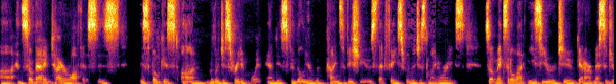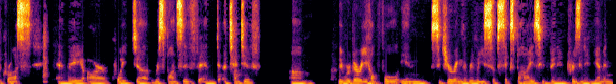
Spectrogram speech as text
uh, and so that entire office is is focused on religious freedom and is familiar with kinds of issues that face religious minorities. So it makes it a lot easier to get our message across, and they are quite uh, responsive and attentive. Um, they were very helpful in securing the release of six Baha'is who'd been in prison in Yemen.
